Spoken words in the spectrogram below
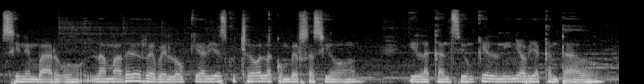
Sin embargo, la madre reveló que había escuchado la conversación y la canción que el niño había cantado.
